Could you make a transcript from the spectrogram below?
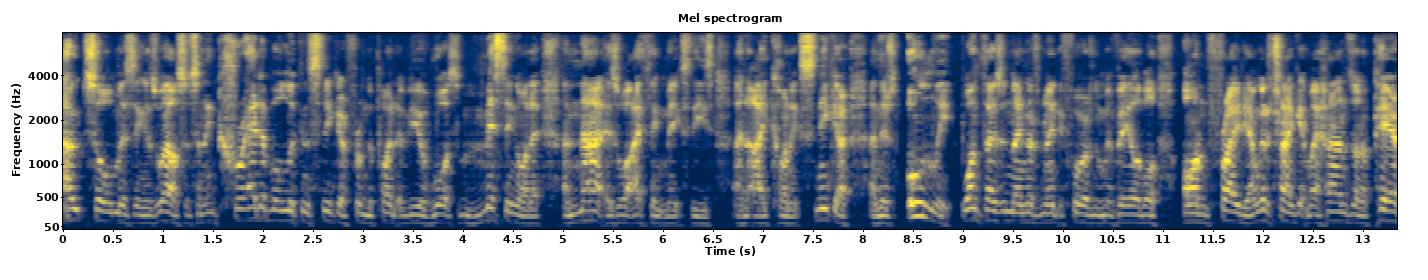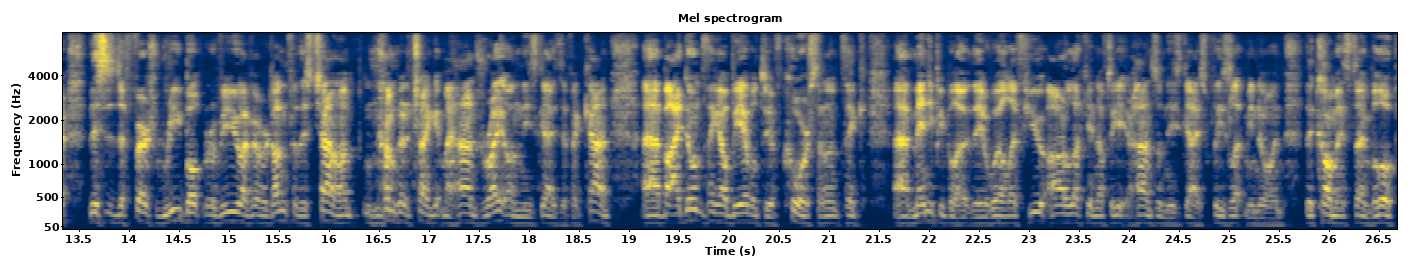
outsole missing as well. So it's an incredible looking sneaker from the point of view of what's missing on it. And that is what I think makes these an iconic sneaker. And there's only 1,994 of them available on Friday. I'm going to try and get my hands on a pair. This is the first Reebok review I've ever done for this channel. I'm, I'm going to try and get my hands right on these guys if I can. Uh, but I don't think I'll be able to, of course. I don't think uh, many people out there will. If you are lucky enough to get your hands on these guys, please let me know in the comments down below.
